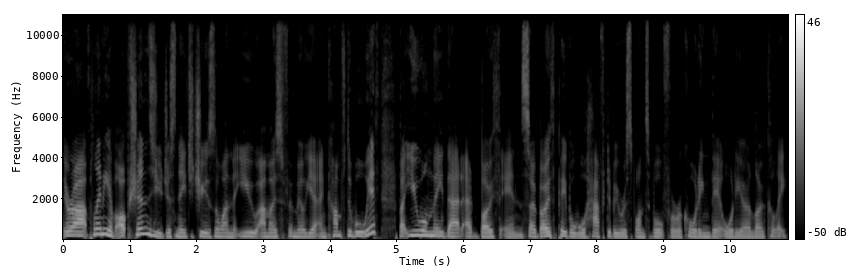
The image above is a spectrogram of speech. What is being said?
There are plenty of options. You just need to choose the one that you are most familiar and comfortable with, but you will need that at both ends. So both people will have to be responsible for recording their audio locally.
